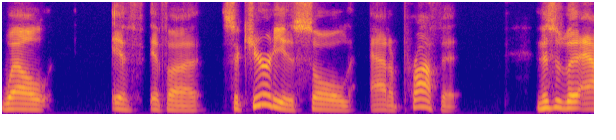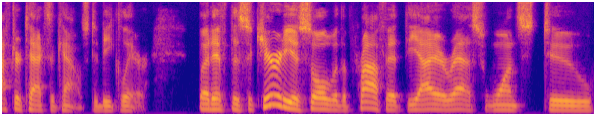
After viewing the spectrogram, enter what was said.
Well, if if a security is sold at a profit, and this is with after tax accounts, to be clear. But if the security is sold with a profit, the IRS wants to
